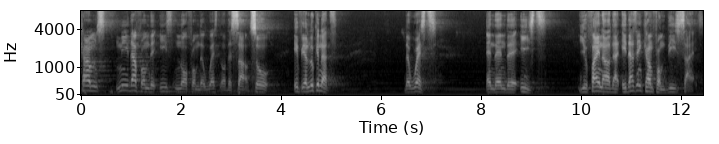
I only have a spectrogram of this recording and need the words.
comes neither from the east nor from the west nor the south. So if you're looking at the west and then the east, you find out that it doesn't come from these sides.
